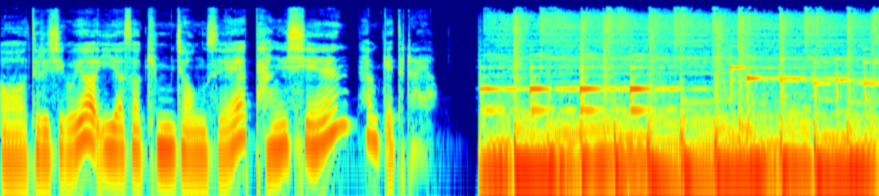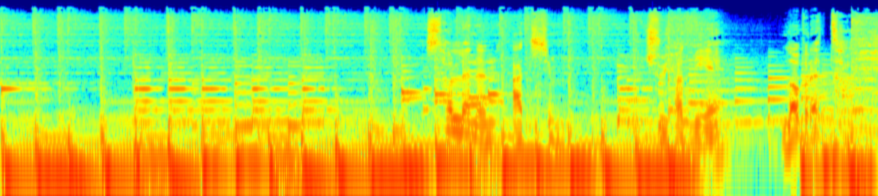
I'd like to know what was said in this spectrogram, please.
어, 들으시고요. 이어서 김정수의 당신 함께 들어요. 설레는 아침 주현미의 러브레터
